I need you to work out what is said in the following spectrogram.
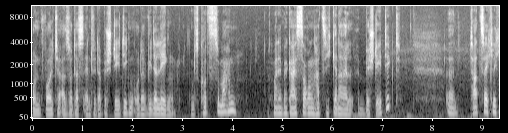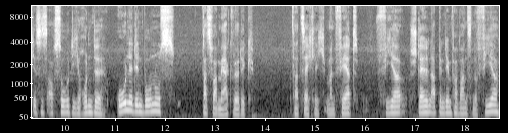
und wollte also das entweder bestätigen oder widerlegen. Um es kurz zu machen, meine Begeisterung hat sich generell bestätigt. Äh, tatsächlich ist es auch so, die Runde ohne den Bonus, das war merkwürdig. Tatsächlich, man fährt vier Stellen ab, in dem Fall waren es nur vier.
